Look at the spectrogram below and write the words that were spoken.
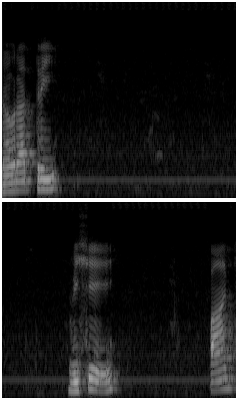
નવરાત્રિ વિશે પાંચ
